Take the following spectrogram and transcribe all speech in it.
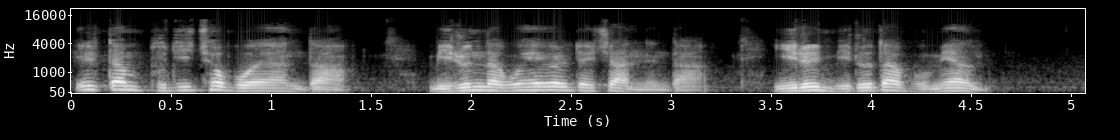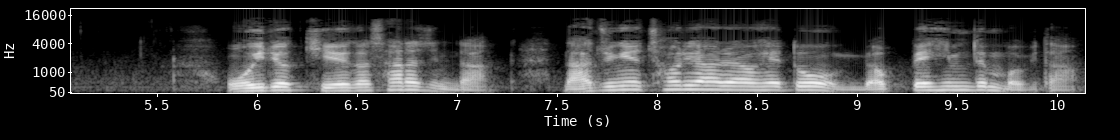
일단 부딪혀 보아야 한다. 미룬다고 해결되지 않는다. 일을 미루다 보면 오히려 기회가 사라진다. 나중에 처리하려 해도 몇 배 힘든 법이다.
